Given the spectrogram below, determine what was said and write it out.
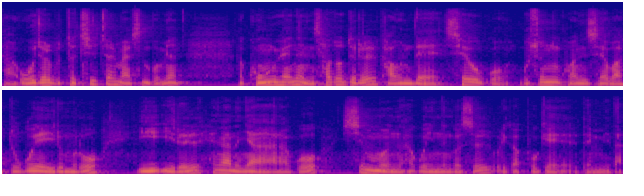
5절부터 7절 말씀 보면 공회는 사도들을 가운데 세우고 무슨 권세와 누구의 이름으로 이 일을 행하느냐라고 신문하고 있는 것을 우리가 보게 됩니다.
